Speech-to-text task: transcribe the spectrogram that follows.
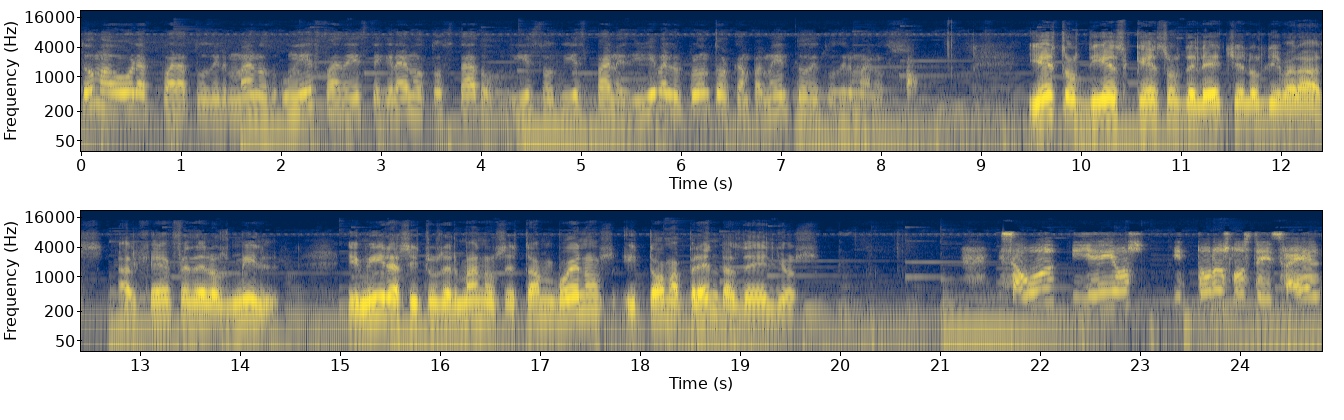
Toma ahora para tus hermanos un efa de este grano tostado y estos diez panes y llévalo pronto al campamento de tus hermanos. Y estos diez quesos de leche los llevarás al jefe de los mil. Y mira si tus hermanos están buenos y toma prendas de ellos. Y Saúl y ellos y todos los de Israel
